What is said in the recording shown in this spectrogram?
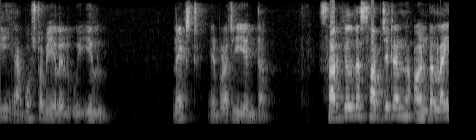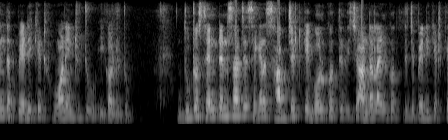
E apostrophe L L we'll next এরপর আছে ইয়ের দাগ circle the subject and underline the predicate one into two equal two two দুটো সেন্টেন্স আছে, সেখানে সাবজেক্টকে গোল করতে দিচ্ছে আন্ডারলাইন করতে দিচ্ছে পেডিকেটকে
